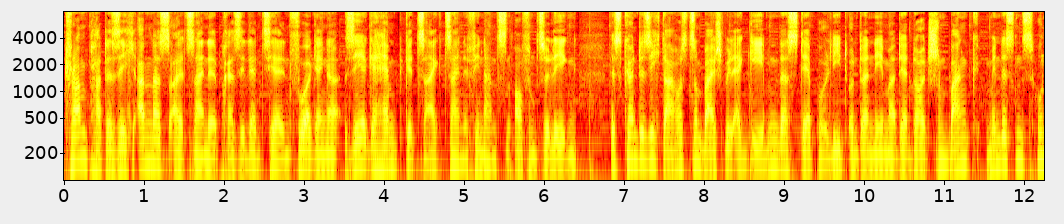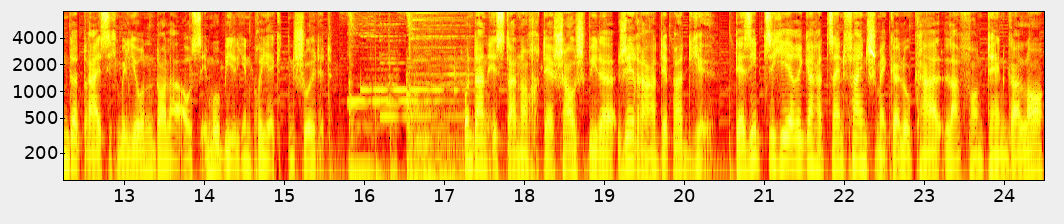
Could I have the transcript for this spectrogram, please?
Trump hatte sich anders als seine präsidentiellen Vorgänger sehr gehemmt gezeigt, seine Finanzen offenzulegen. Es könnte sich daraus zum Beispiel ergeben, dass der Politunternehmer der Deutschen Bank mindestens 130 Millionen Dollar aus Immobilienprojekten schuldet. Und dann ist da noch der Schauspieler Gérard Depardieu. Der 70-Jährige hat sein Feinschmeckerlokal La Fontaine Galant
